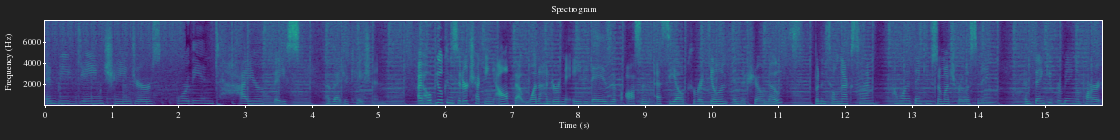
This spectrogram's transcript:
and be game changers for the entire face of education. I hope you'll consider checking out that 180 days of awesome SEL curriculum in the show notes. But until next time, I want to thank you so much for listening and thank you for being a part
